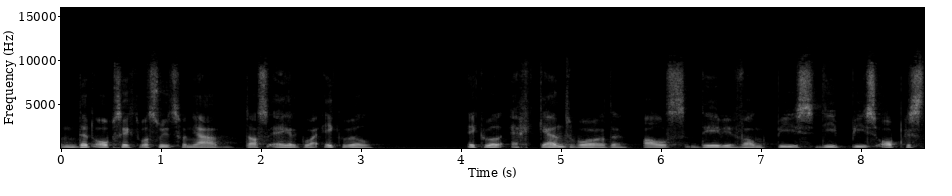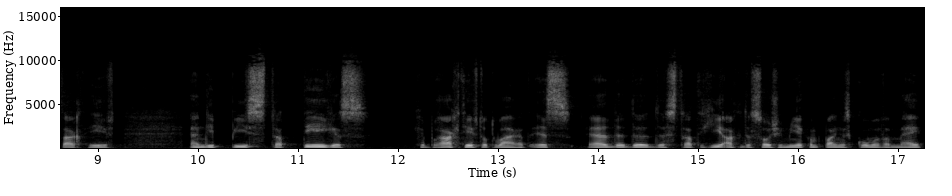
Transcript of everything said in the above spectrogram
in dit opzicht was zoiets van, ja, dat is eigenlijk wat ik wil. Ik wil erkend worden als Davy van Peace, die Peace opgestart heeft en die Peace strategisch gebracht heeft tot waar het is. De, de, de strategie achter de social media campagnes komen van mij.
